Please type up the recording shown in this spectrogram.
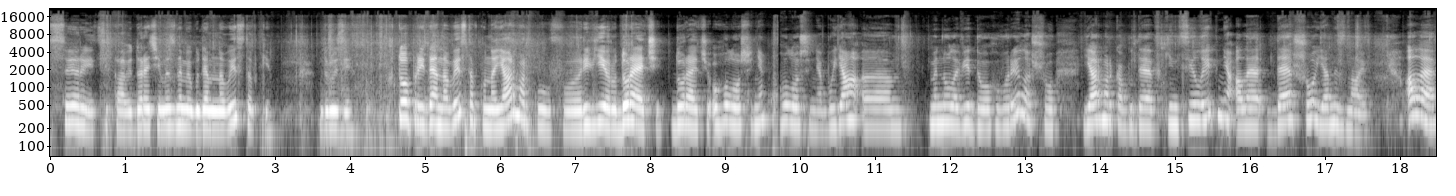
сири цікаві. До речі, ми з ними будемо на виставці. Друзі, хто прийде на виставку на ярмарку в Рів'єру, до речі, до речі, оголошення. Оголошення, бо я е, минуле відео говорила, що ярмарка буде в кінці липня, але де що, я не знаю. Але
